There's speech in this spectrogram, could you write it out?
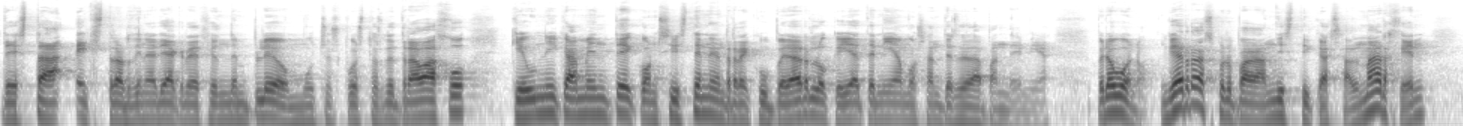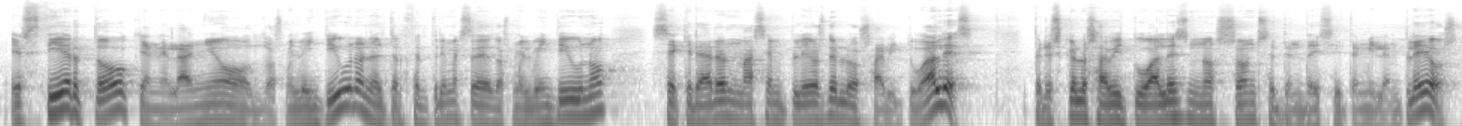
de esta extraordinaria creación de empleo muchos puestos de trabajo que únicamente consisten en recuperar lo que ya teníamos antes de la pandemia. Pero bueno, guerras propagandísticas al margen, es cierto que en el año 2021, en el tercer trimestre de 2021, se crearon más empleos de los habituales pero es que los habituales no son 77.000 empleos.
